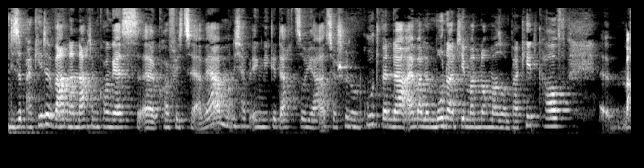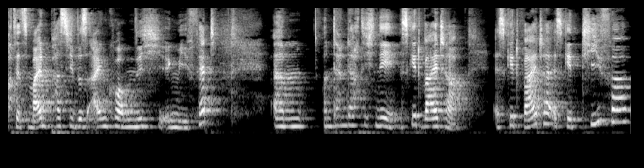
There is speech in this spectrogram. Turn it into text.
diese Pakete waren dann nach dem Kongress äh, käuflich zu erwerben und ich habe irgendwie gedacht, so ja, ist ja schön und gut, wenn da einmal im Monat jemand nochmal so ein Paket kauft, äh, macht jetzt mein passives Einkommen nicht irgendwie fett. Ähm, und dann dachte ich, nee, es geht weiter. Es geht weiter, es geht tiefer.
